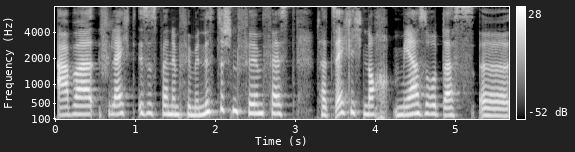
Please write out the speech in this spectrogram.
Aber vielleicht ist es bei einem feministischen Filmfest tatsächlich noch mehr so, dass äh,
